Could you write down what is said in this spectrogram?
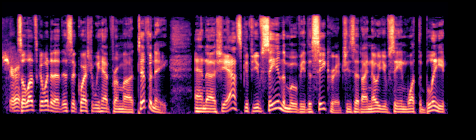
Sure. So let's go into that. This is a question we had from uh, Tiffany, and uh, she asked if you've seen the movie The Secret. She said, "I know you've seen What the Bleep.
